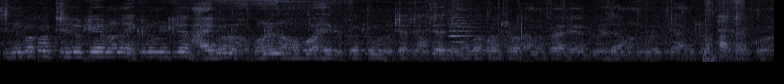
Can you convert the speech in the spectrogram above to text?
তেনেকুৱাকৈ তেওঁলোকে মানে ইকনমিকেলি ভাইবল হ'বনে নহ'ব সেই বিষয়টো এতিয়া এতিয়া যেনেকুৱাকৈ ধৰক আমি প্ৰায় ডেৰ দুহেজাৰ মানুহ লৈ পেলাই আমি ধৰক থিয়েটাৰ কৰোঁ।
